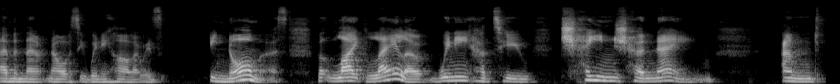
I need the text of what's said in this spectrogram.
um, and now, now obviously Winnie Harlow is enormous. But like Leila, Winnie had to change her name and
